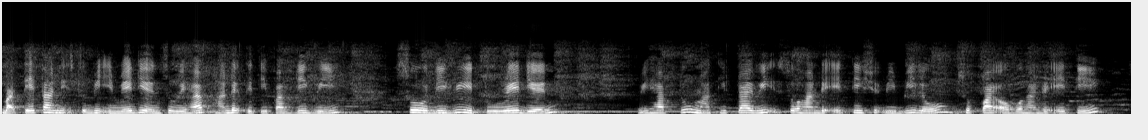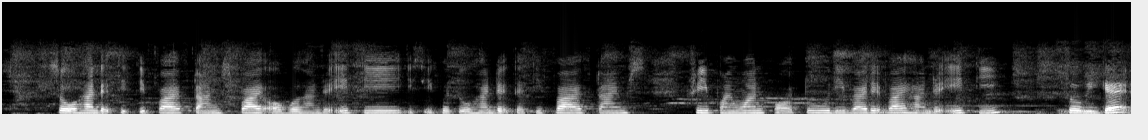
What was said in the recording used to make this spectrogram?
But theta needs to be in radian so we have 135 degree. So degree to radian we have to multiply with so 180 should be below. So pi over 180 so 135 times pi over 180 is equal to 135 times 3.142 divided by 180 so we get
